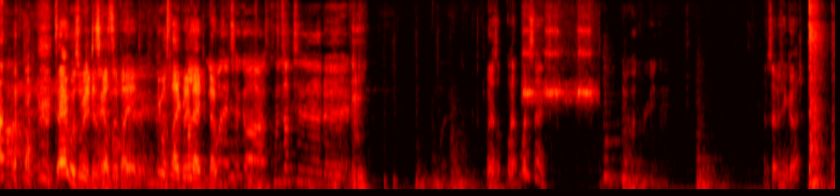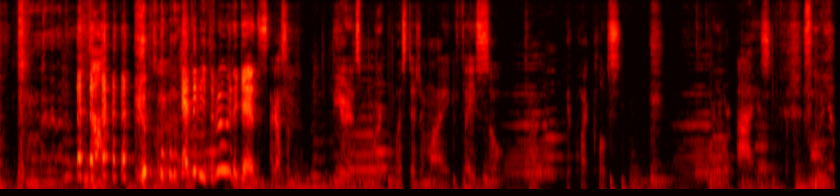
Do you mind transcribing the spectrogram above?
Dan was really disgusted by it. He was like, really like, nope. 이번에 제가 콘서트를 What is, what, what is that? 이거 돌리네 Is everything good? 자 Anthony threw it again. I got some beard and some mu- mustache on my face, so can I get quite close for your eyes? For your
